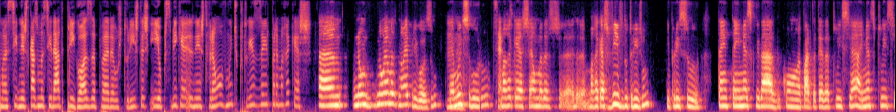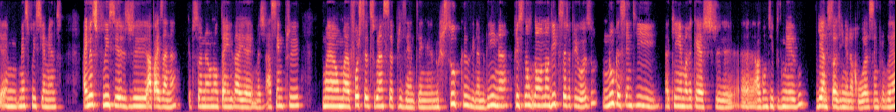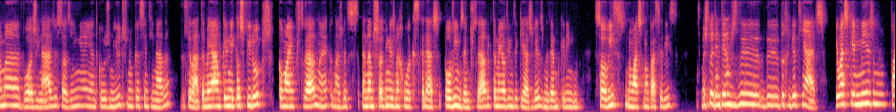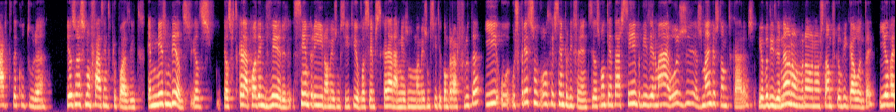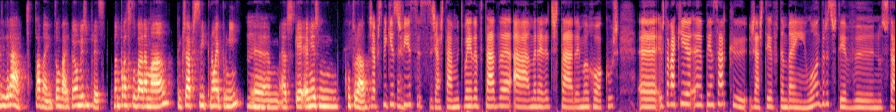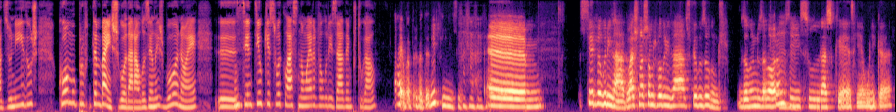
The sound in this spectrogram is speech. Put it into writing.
uma, neste caso uma cidade perigosa para os turistas? E eu percebi que eh, neste verão houve muitos portugueses a ir para Marrakech. Hum, não, não é uma- não é perigoso, é Uhum. muito seguro. Certo. Marrakech é uma das. eh, Marrakech vive do turismo e por isso tem, tem imenso cuidado com a parte até da polícia. Há imenso polícia, imenso policiamento. Há imensos polícias eh, à paisana, que a pessoa não, não tem ideia, mas há sempre uma, uma força de segurança presente nos souks e na Medina. Por isso não, não, não digo que seja perigoso. Nunca senti aqui em Marrakech eh, algum tipo de medo. E ando sozinha na rua, sem problema. Vou ao ginásio sozinha e ando com os miúdos, nunca senti nada. Sei lá, também há um bocadinho aqueles piropos, como há em Portugal, não é? Quando às vezes andamos sozinhas na rua, que se calhar ouvimos em Portugal e que também ouvimos aqui às vezes, mas é um bocadinho só isso, não acho que não passa disso. Mas depois, em termos de, de, de regatear, eu acho que é mesmo parte da cultura eles acho que não fazem de propósito. É mesmo deles. Eles, eles se calhar, podem me ver sempre ir ao mesmo sítio. Eu vou sempre, se calhar, ao mesmo, ao mesmo sítio comprar fruta e o, os preços vão ser sempre diferentes. Eles vão tentar sempre dizer-me, ah, hoje as mangas estão muito caras. E eu vou dizer, não, não, não, não estão porque eu vim cá ontem. E ele vai dizer, ah, está bem, então vai, então é o mesmo preço. Não posso levar a mal, porque já percebi que não é por mim. Uhum. Um, acho que é, é, mesmo cultural. Já percebi que a Sofia já está muito bem adaptada à maneira de estar em Marrocos. Uh, estava aqui a, pensar que já esteve também em Londres, esteve nos Estados Unidos, como também chegou a dar aulas em Lisboa, não é? Uh, sentiu que a sua classe não era valorizada em Portugal? Ah, é uma pergunta difícil. uh, ser valorizado, acho que nós somos valorizados pelos alunos. Os alunos adoram-nos uhum. e isso acho que é assim, a única,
